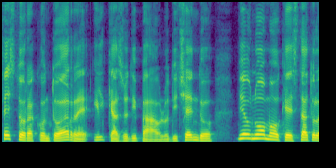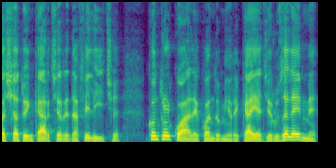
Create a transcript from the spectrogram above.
Festo raccontò al re il caso di Paolo, dicendo Vi è un uomo che è stato lasciato in carcere da Felice, contro il quale, quando mi recai a Gerusalemme,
